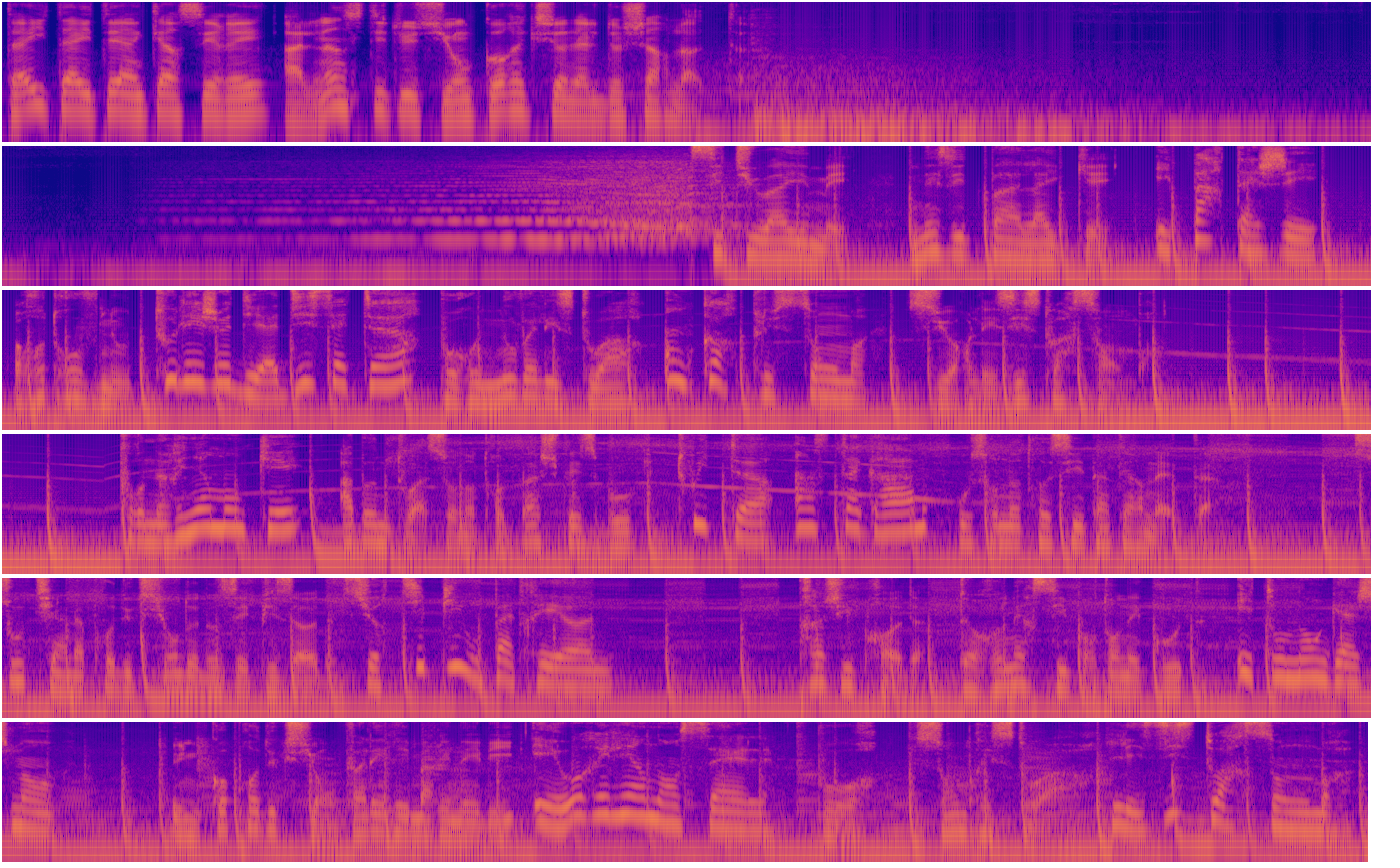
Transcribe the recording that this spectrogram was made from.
Tate a été incarcéré à l'institution correctionnelle de Charlotte. Si tu as aimé, n'hésite pas à liker. Et partagez Retrouve-nous tous les jeudis à 17h pour une nouvelle histoire encore plus sombre. sur les histoires sombres. Pour ne rien manquer, Abonne-toi sur notre page Facebook Twitter, Instagram, ou sur notre site internet. Soutiens la production de nos épisodes. sur Tipeee ou Patreon. Tragiprod te remercie pour ton écoute. Et ton engagement. Une coproduction Valérie Marinelli Et Aurélien Nancel. pour Sombre Histoire. Les histoires sombres.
